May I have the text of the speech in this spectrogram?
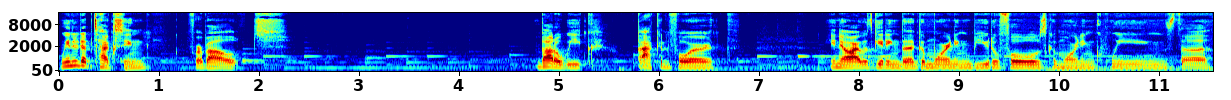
we ended up texting for about about a week back and forth you know i was getting the good morning beautifuls good morning queens the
